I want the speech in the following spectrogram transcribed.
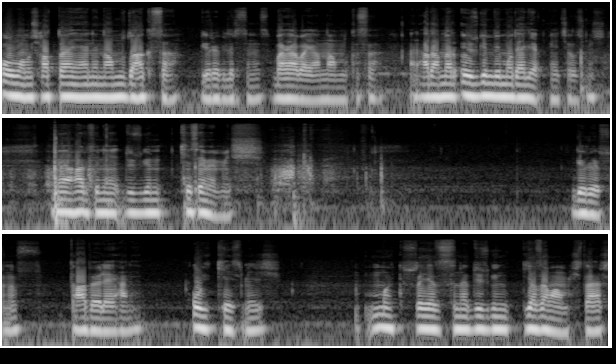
olmamış hatta yani namlu daha kısa görebilirsiniz. Baya baya namlu kısa. Hani adamlar özgün bir model yapmaya çalışmış. M harfini düzgün kesememiş. Görüyorsunuz. Daha böyle hani oyuk kesmiş. Makusa yazısını düzgün yazamamışlar.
